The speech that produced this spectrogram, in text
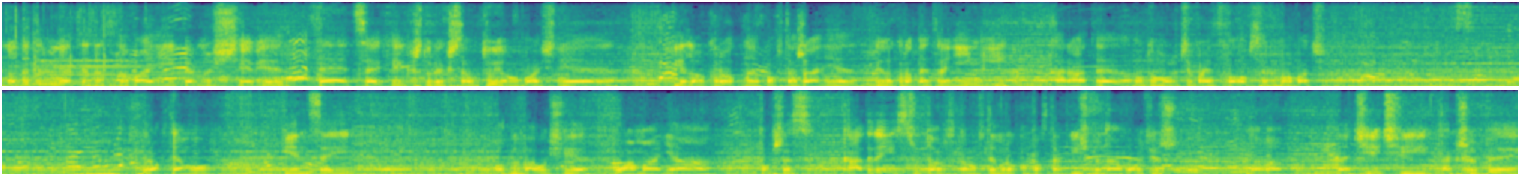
No, determinacja zdecydowanie i pewność siebie, te cechy, które kształtują właśnie wielokrotne powtarzanie, wielokrotne treningi karate, no to możecie Państwo obserwować. Rok temu więcej odbywało się łamania poprzez kadrę instruktorską. W tym roku postawiliśmy na młodzież, na, na dzieci, tak żeby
